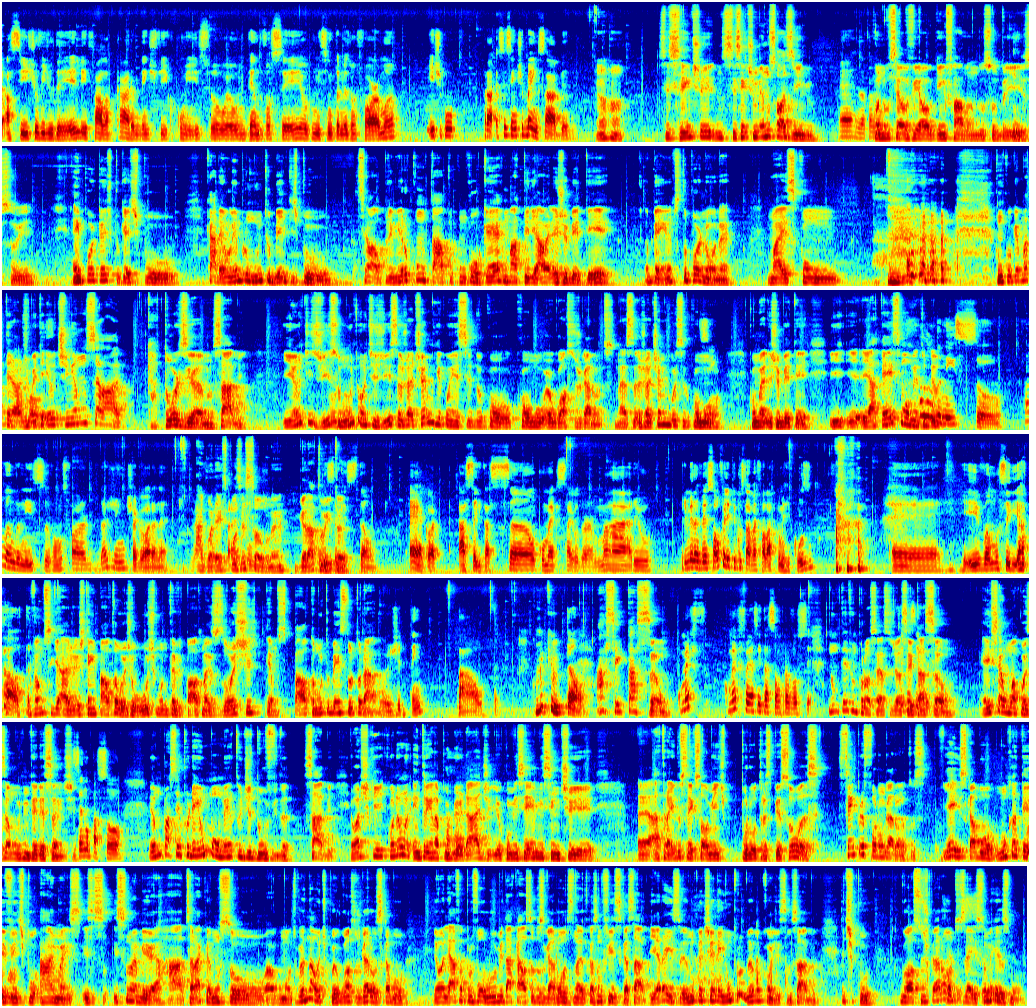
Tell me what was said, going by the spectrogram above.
assiste o vídeo dele e fala, cara, eu me identifico com isso, eu entendo você, eu me sinto da mesma forma. E, tipo, pra- se sente bem, sabe? Aham. Se sente, se sente menos sozinho É, exatamente. quando você ouvir alguém falando sobre isso. E é importante porque, tipo, cara, eu lembro muito bem que, tipo, sei lá, o primeiro contato com qualquer material LGBT, bem, antes do pornô, né? Mas com. com qualquer material Tá LGBT, eu tinha uns, sei lá, 14 anos, sabe? E antes disso, Uhum. muito antes disso, eu já tinha me reconhecido co- como eu gosto de garotos, né? Eu já tinha me reconhecido como, Sim. como LGBT. E, e- e até esse momento Falando deu. nisso, falando nisso, vamos falar da gente agora, né? Como que Agora é a exposição, né? Gratuita. questão. É, agora, aceitação, como é que saiu do armário. Primeira vez só o Felipe Gustavo vai falar, porque eu me recuso. é, e vamos seguir a pauta. Vamos seguir. A gente tem pauta hoje. O último não teve pauta, mas hoje temos pauta muito bem estruturada. Hoje tem pauta. Como é que eu. Então, Aceitação. como é que, como é que foi a aceitação pra você? Não teve um processo de Você já aceitação. Essa é uma coisa muito interessante. Você não passou? Eu não passei por nenhum momento de dúvida, sabe? Eu acho que quando eu entrei na puberdade e eu comecei a me sentir é, atraído sexualmente por outras pessoas sempre foram garotos. E é isso, acabou. Nunca teve, uhum. tipo, ai, ah, mas isso, isso não é meio errado? Será que eu não sou alguma outra coisa? Não, tipo, eu gosto de garotos, acabou. Eu olhava pro volume da calça dos garotos na educação física, sabe? E era isso, eu nunca tinha nenhum problema com isso, sabe? É tipo, gosto de garotos, é isso mesmo.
